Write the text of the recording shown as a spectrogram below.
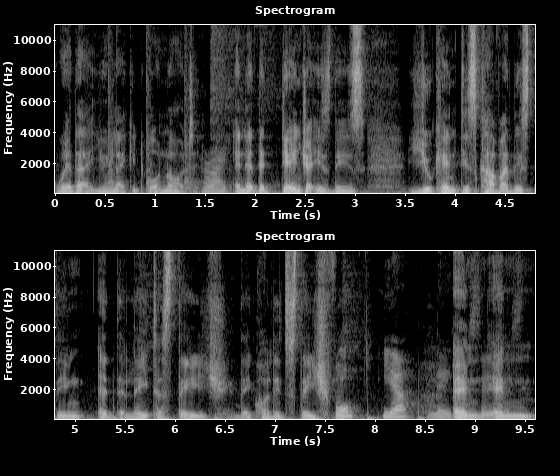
whether you like it or not, Right. and that the danger is this: you can discover this thing at the later stage. They call it stage four, Yeah. Later and stages. and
